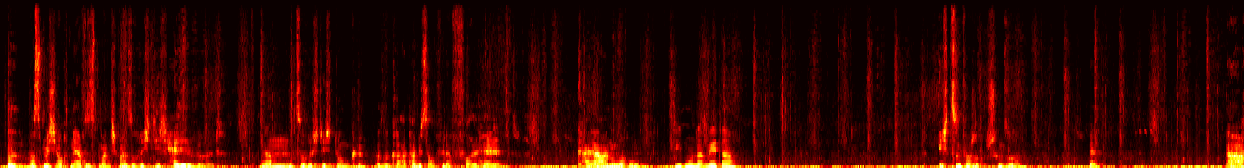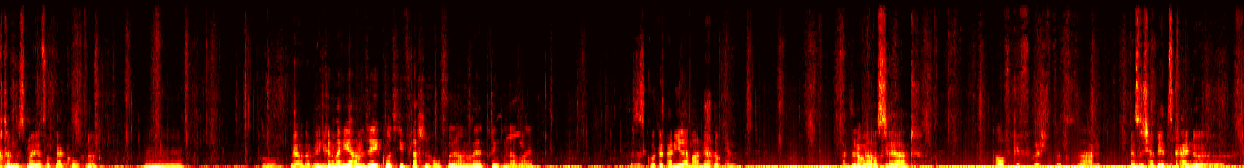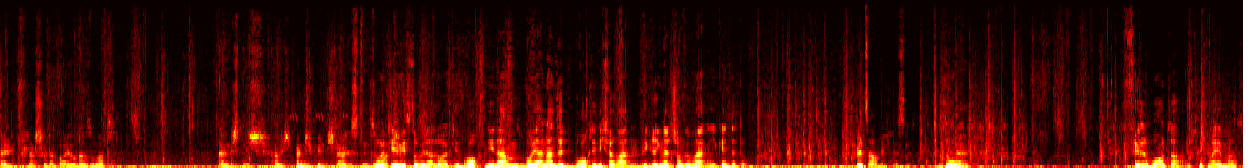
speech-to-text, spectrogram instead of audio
Was mich auch nervt, ist, dass es manchmal so richtig hell wird. Ja. Mhm. Und so richtig dunkel. Also gerade habe ich es auch wieder voll hell. Keine Ahnung warum. 700 Meter. Echt sind wir schon so? Ja. Ach, dann müssen wir jetzt auf Berg hoch, ne? Hm. So, mehr oder Wir weniger. können mal hier am See kurz die Flaschen auffüllen, haben wir ja trinken dabei. Das ist gut, da kann jeder mal einen Ja. Schluck nehmen. Dann sind Genau, wir auch wieder gut. aufgefrischt sozusagen. Also ich habe jetzt keine äh, Feldflasche dabei oder sowas. Kann ich nicht, habe ich, kann ich mir nicht leisten. sowas. Leute, ihr wisst doch, wie das läuft. Ihr braucht die Namen, wo die anderen sind, braucht ihr nicht verraten. Wir kriegen das schon gebacken, ihr kennt das doch. Ich will's auch nicht wissen. So, Nee. Phil Water. Ich trinke mal eben was.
